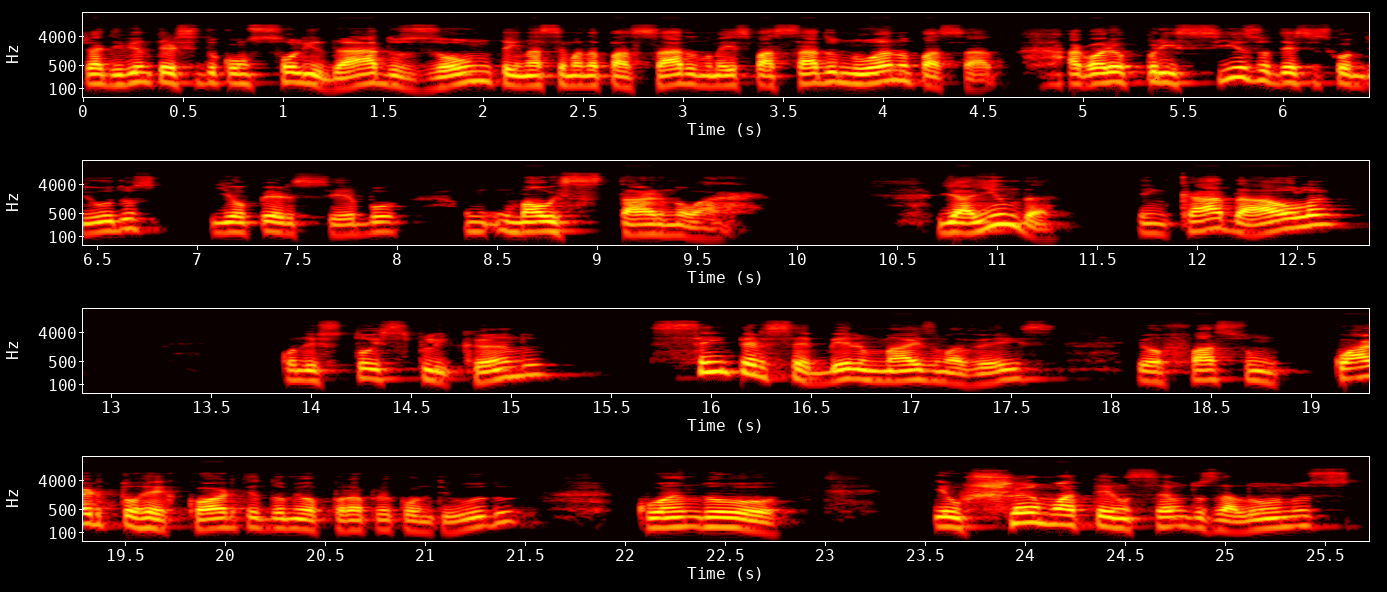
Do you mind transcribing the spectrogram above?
já deviam ter sido consolidados ontem, na semana passada, no mês passado, no ano passado. Agora eu preciso desses conteúdos e eu percebo um, um mal-estar no ar. E ainda, em cada aula, quando eu estou explicando, sem perceber mais uma vez, eu faço um quarto recorte do meu próprio conteúdo, quando eu chamo a atenção dos alunos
